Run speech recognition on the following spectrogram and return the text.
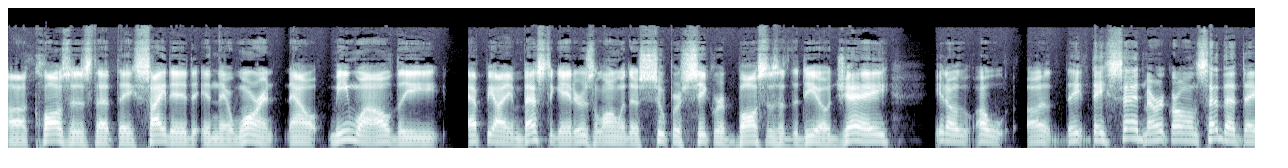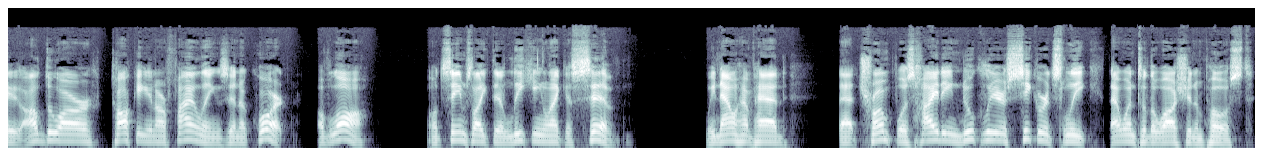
uh, clauses that they cited in their warrant. Now, meanwhile, the FBI investigators, along with their super secret bosses at the DOJ, you know, oh, uh, they they said Merrick Garland said that day, "I'll do our talking and our filings in a court of law." Well, it seems like they're leaking like a sieve. We now have had that Trump was hiding nuclear secrets leak that went to the Washington Post.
